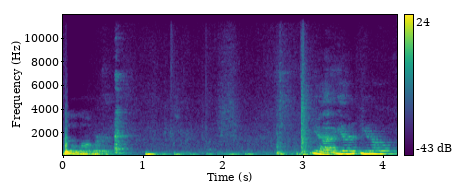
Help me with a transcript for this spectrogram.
Bill Longworth. Yeah, you you know,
